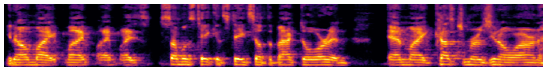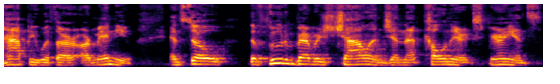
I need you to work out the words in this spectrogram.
you know my, my my my someone's taking steaks out the back door, and and my customers you know are unhappy with our our menu, and so the food and beverage challenge and that culinary experience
